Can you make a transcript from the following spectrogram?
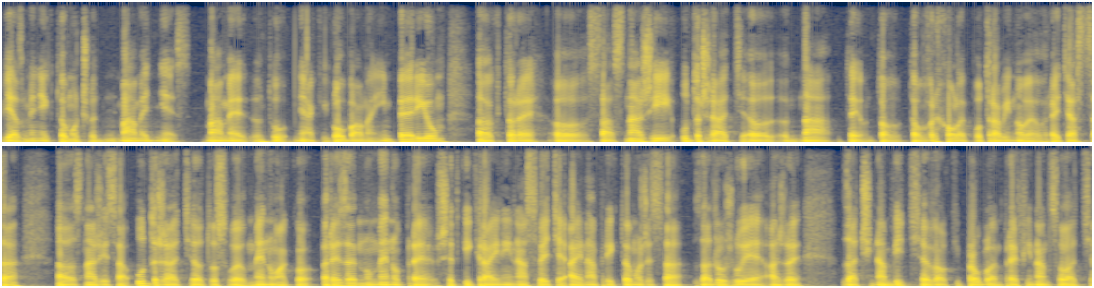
viac menej k tomu, čo máme dnes. Máme tu nejaké globálne impérium, e, ktoré sa snaží udržať na tom vrchole potravinového reťazca, snaží sa udržať tú svoju menu ako rezervnú menu pre všetky krajiny na svete, aj napriek tomu, že sa zadlžuje a že začína byť veľký problém prefinancovať e,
